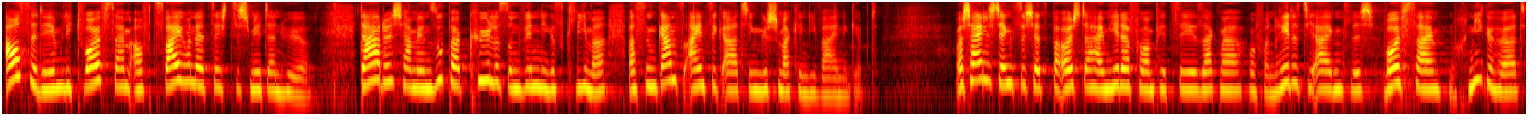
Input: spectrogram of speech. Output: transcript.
Außerdem liegt Wolfsheim auf 260 Metern Höhe. Dadurch haben wir ein super kühles und windiges Klima, was einen ganz einzigartigen Geschmack in die Weine gibt. Wahrscheinlich denkt sich jetzt bei euch daheim jeder vor dem PC, sag mal, wovon redet die eigentlich? Wolfsheim, noch nie gehört.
